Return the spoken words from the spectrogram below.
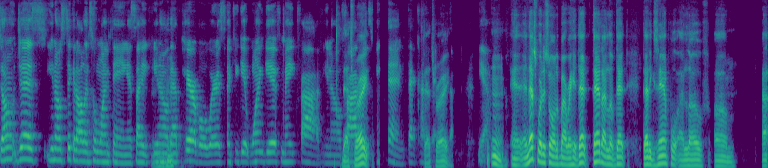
don't just you know stick it all into one thing it's like you know mm-hmm. that parable where it's like you get one gift make five you know that's right make 10 that kind that's right so, yeah mm. and, and that's what it's all about right here that that i love that that example i love um I,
